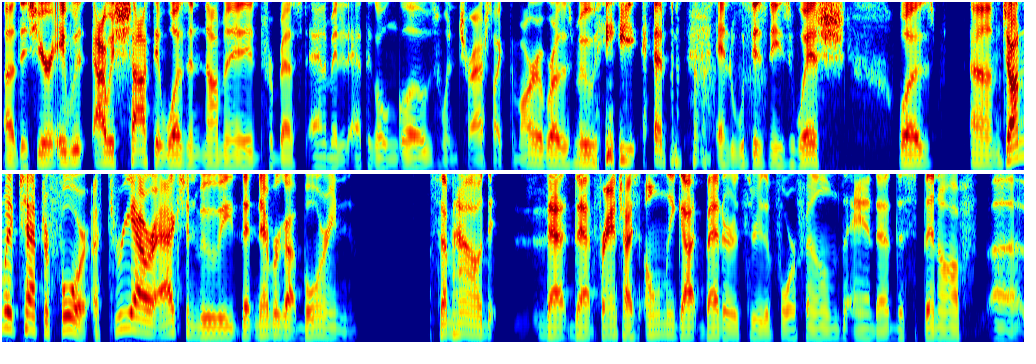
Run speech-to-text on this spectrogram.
uh, this year. It was I was shocked it wasn't nominated for best animated at the Golden Globes when trash like the Mario Brothers movie and and Disney's Wish was. Um, John Wick Chapter Four, a three-hour action movie that never got boring. Somehow, that that franchise only got better through the four films, and uh, the spin-off uh,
